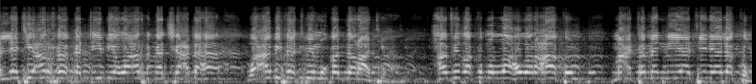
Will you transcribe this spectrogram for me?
التي أرهقت ليبيا وأرهقت شعبها وعبثت بمقدراتها. حفظكم الله ورعاكم مع تمنياتنا لكم.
